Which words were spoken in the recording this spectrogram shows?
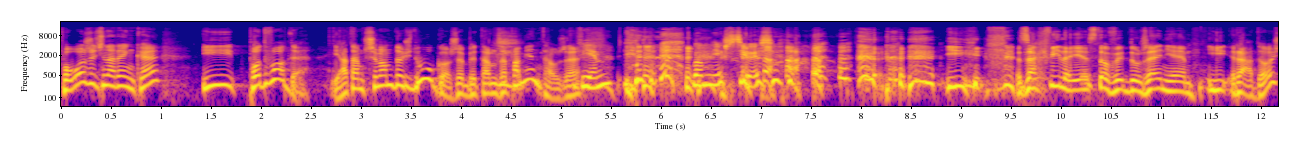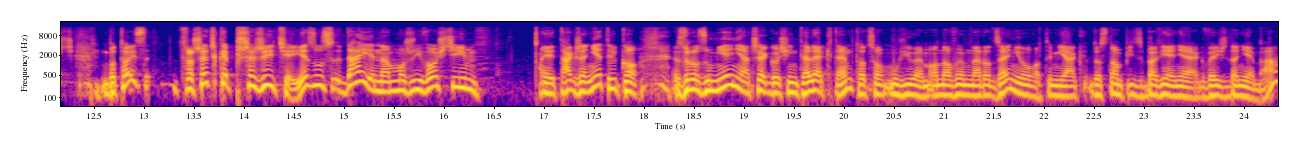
położyć na rękę i pod wodę. Ja tam trzymam dość długo, żeby tam zapamiętał, że Wiem, bo mnie chrzciłeś. i za chwilę jest to wydłużenie i radość, bo to jest troszeczkę przeżycie. Jezus daje nam możliwości. E, Także nie tylko zrozumienia czegoś intelektem, to co mówiłem o Nowym Narodzeniu, o tym jak dostąpić zbawienia, jak wejść do nieba,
